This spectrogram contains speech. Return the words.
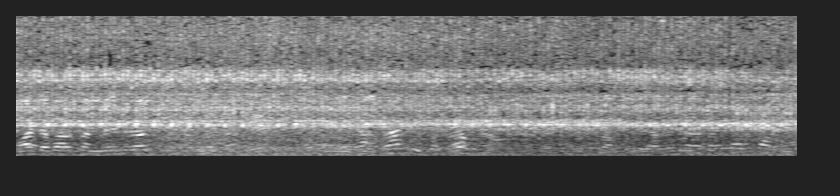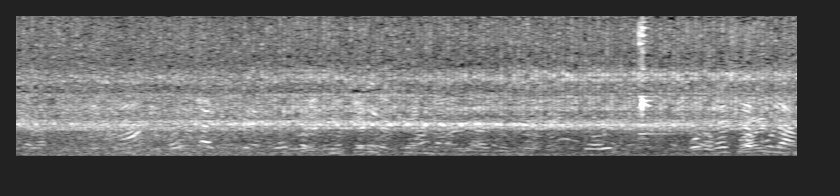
What about the minerals? יש לכולם.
